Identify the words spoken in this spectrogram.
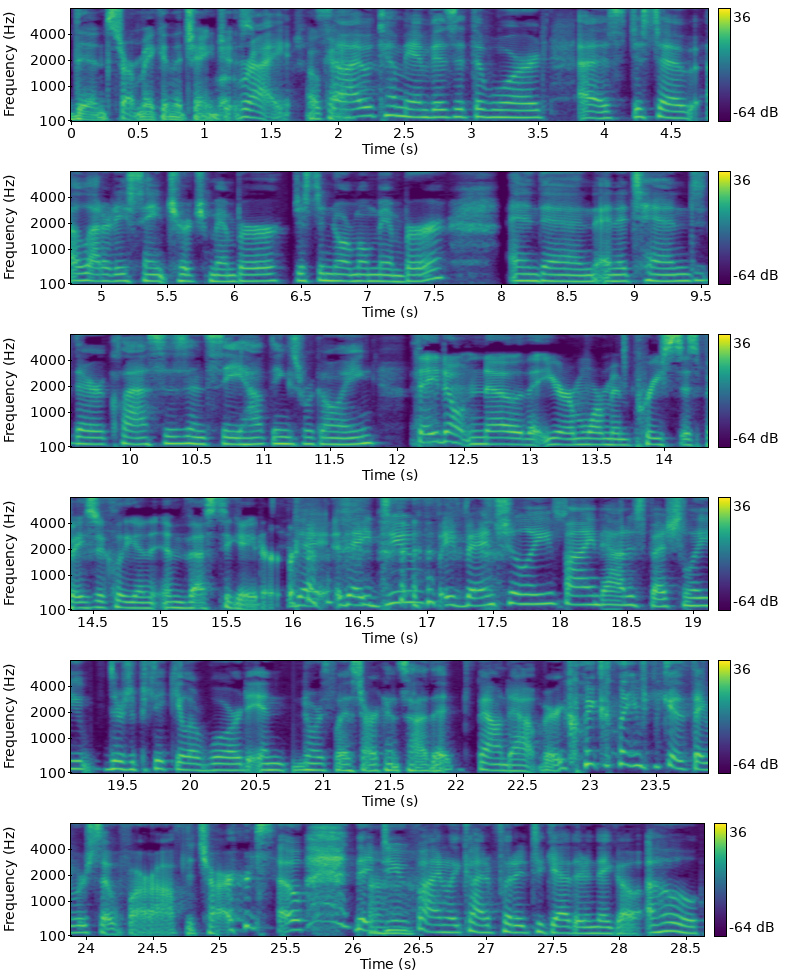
then start making the changes. Right. Okay. So I would come in, visit the ward as just a, a Latter day Saint church member, just a normal member, and then and attend their classes and see how things were going. They don't know that you're a Mormon priestess, basically an investigator. They they do eventually find out, especially there's a particular ward in Northwest Arkansas that found out very quickly because they were so far off the chart. So they do Uh-huh. finally kind of put it together and they go, Oh,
